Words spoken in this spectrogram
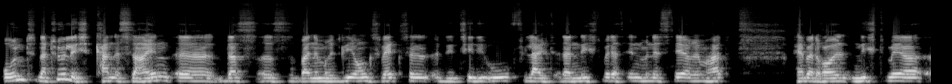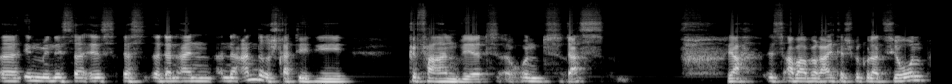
Und natürlich kann es sein, äh, dass es bei einem Regierungswechsel die CDU vielleicht dann nicht mehr das Innenministerium hat. Herbert Reul nicht mehr äh, Innenminister ist, dass dann ein, eine andere Strategie gefahren wird. Und das ja, ist aber Bereich der Spekulation.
